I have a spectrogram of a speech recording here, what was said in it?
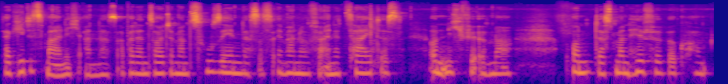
da geht es mal nicht anders, aber dann sollte man zusehen, dass es immer nur für eine Zeit ist und nicht für immer und dass man Hilfe bekommt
